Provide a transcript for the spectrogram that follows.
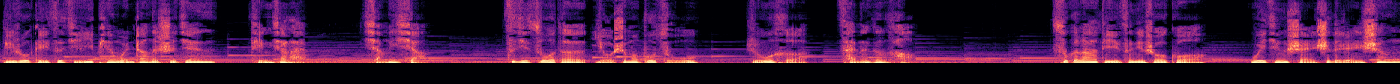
比如，给自己一篇文章的时间，停下来，想一想，自己做的有什么不足，如何才能更好。苏格拉底曾经说过：“未经审视的人生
